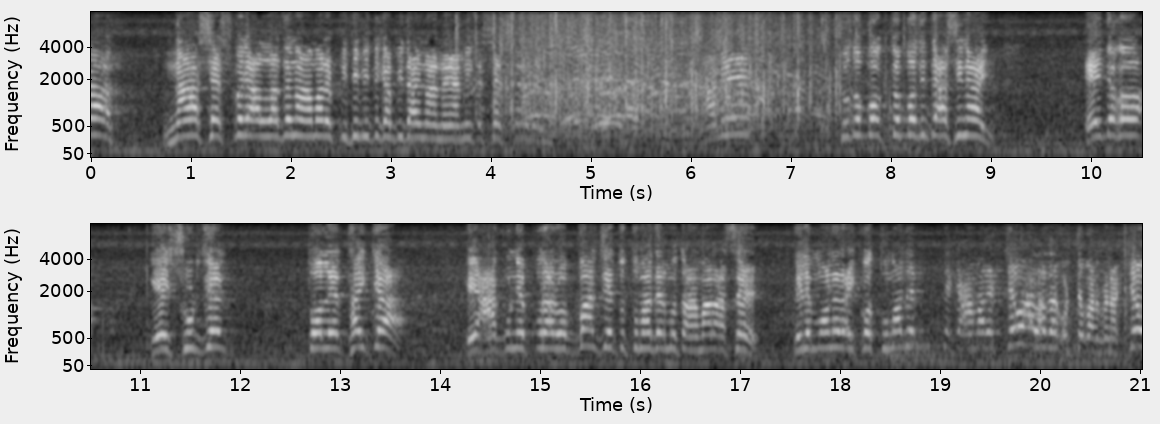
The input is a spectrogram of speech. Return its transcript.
কাজ না শেষ করে আল্লাহ যেন আমার পৃথিবী থেকে বিদায় না নেয়, আমি শেষ করে দেব। আমি শুধু বক্তব্য দিতে আসি নাই। এই দেখো, এই সূর্যের তলের থাইকা, এই আগুনে পুরার অভ্যাস যেহেতু তোমাদের মতো আমার আছে তাহলে মনে রাখো তোমাদের থেকে আমার কেউ আলাদা করতে পারবে না, কেউ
